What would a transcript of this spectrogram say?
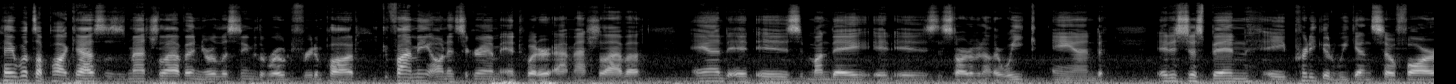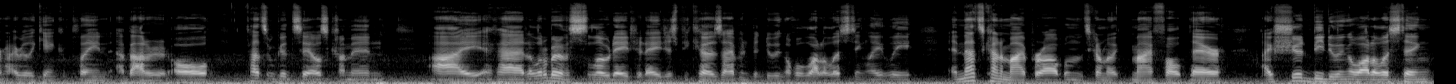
Hey, what's up, podcast? This is Match Lava, and you're listening to the Road to Freedom Pod. You can find me on Instagram and Twitter at Match Lava. And it is Monday. It is the start of another week, and it has just been a pretty good weekend so far. I really can't complain about it at all. I've had some good sales come in. I have had a little bit of a slow day today just because I haven't been doing a whole lot of listing lately, and that's kind of my problem. It's kind of like my fault there. I should be doing a lot of listing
